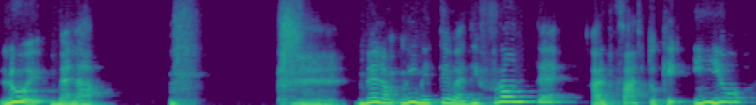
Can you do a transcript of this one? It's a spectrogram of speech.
lui me la, me la mi metteva di fronte al fatto che io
